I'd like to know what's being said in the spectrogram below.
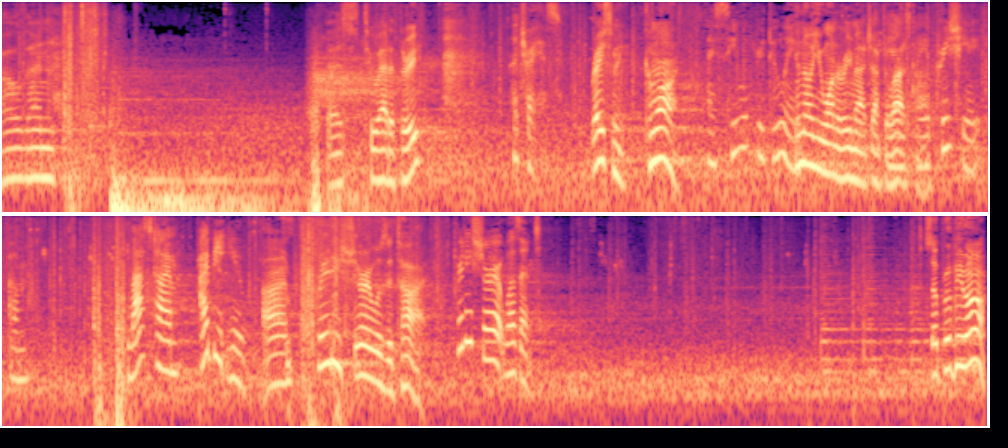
Well then... That's two out of three? Atreus, Race me. Come on. I see what you're doing. You know you want a rematch after and last time. I appreciate, um... Last time, I beat you. I'm pretty sure it was a tie. Pretty sure it wasn't. So prove me wrong.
